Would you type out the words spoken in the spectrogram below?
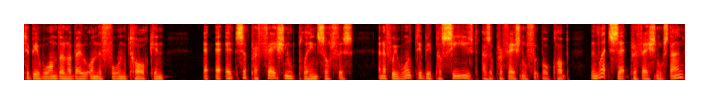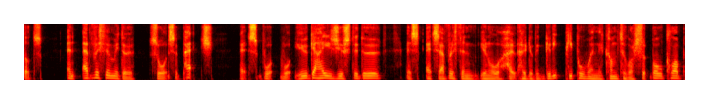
to be wandering about on the phone talking. It, it, it's a professional playing surface. And if we want to be perceived as a professional football club, then let's set professional standards in everything we do. So it's the pitch, it's what, what you guys used to do, It's it's everything. You know, how how do we greet people when they come to our football club?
